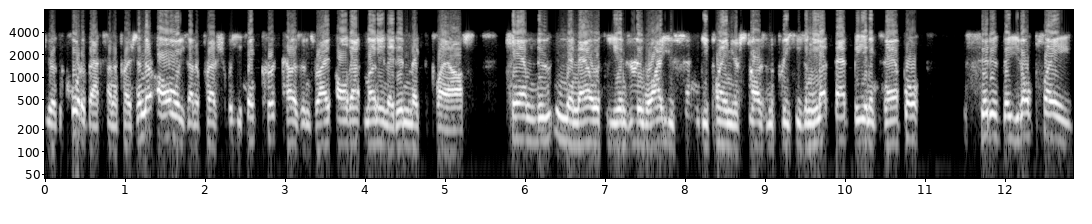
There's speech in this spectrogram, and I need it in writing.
year. The quarterbacks under pressure, and they're always under pressure. But you think Kirk Cousins, right? All that money, and they didn't make the playoffs. Cam Newton, and now with the injury, why you shouldn't be playing your stars in the preseason. Let that be an example. Sit it that you don't play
